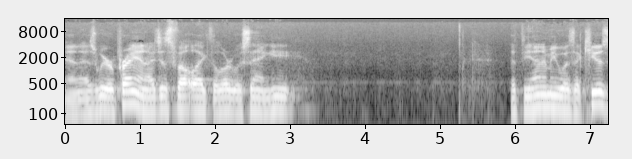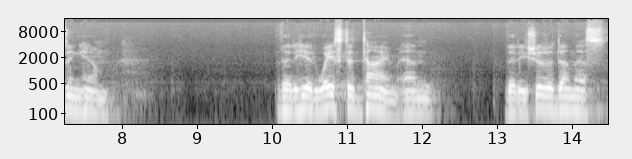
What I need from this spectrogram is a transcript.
and as we were praying, I just felt like the Lord was saying he that the enemy was accusing him that he had wasted time and that he should have done this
